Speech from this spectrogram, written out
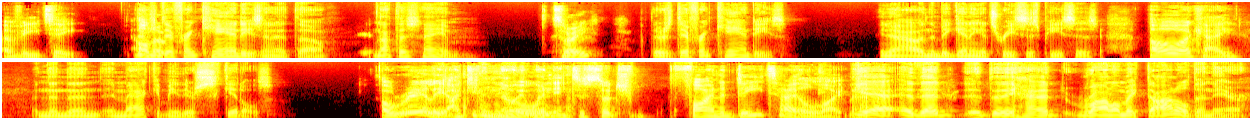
of ET? There's a- different candies in it though. Not the same. Sorry. There's different candies. You know how in the beginning it's Reese's Pieces, Oh, okay. and then then in Mac and Me there's Skittles. Oh, really? I didn't know it went into such finer detail like that. Yeah, and then uh, they had Ronald McDonald in there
